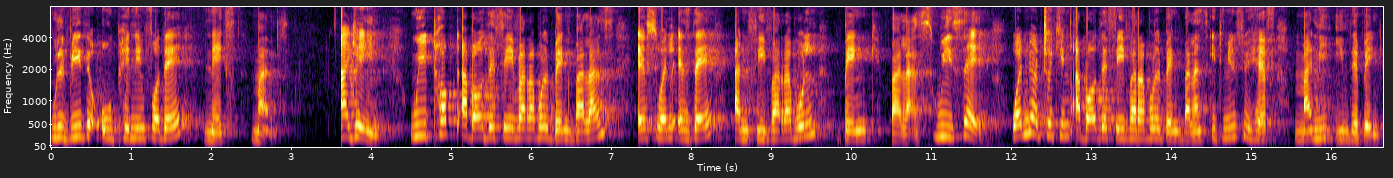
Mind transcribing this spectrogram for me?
will be the opening for the next month. Again, we talked about the favorable bank balance as well as the unfavorable bank balance. We said when you are talking about the favorable bank balance, it means you have money in the bank.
